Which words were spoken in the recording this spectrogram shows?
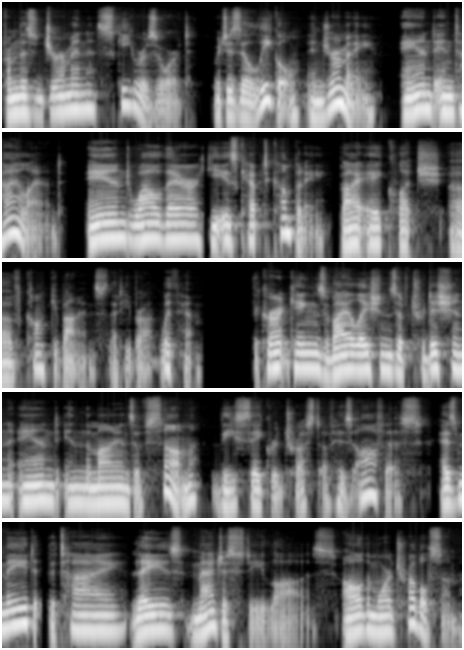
from this German ski resort, which is illegal in Germany and in Thailand. And while there, he is kept company by a clutch of concubines that he brought with him. The current king's violations of tradition and, in the minds of some, the sacred trust of his office, has made the Thai lèse majesty laws all the more troublesome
